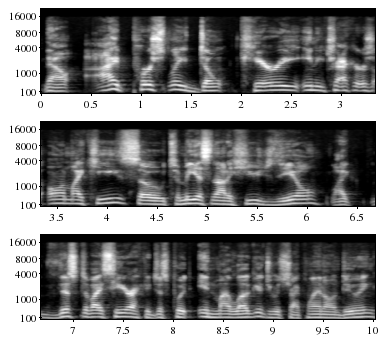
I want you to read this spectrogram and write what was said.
Now, I personally don't carry any trackers on my keys, so to me it's not a huge deal. Like this device here I could just put in my luggage, which I plan on doing.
